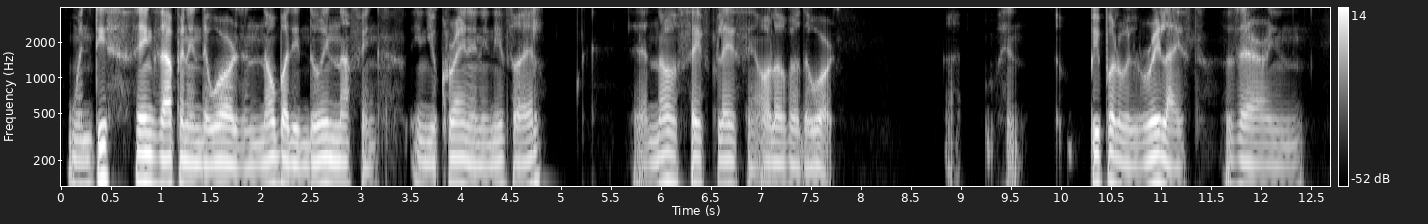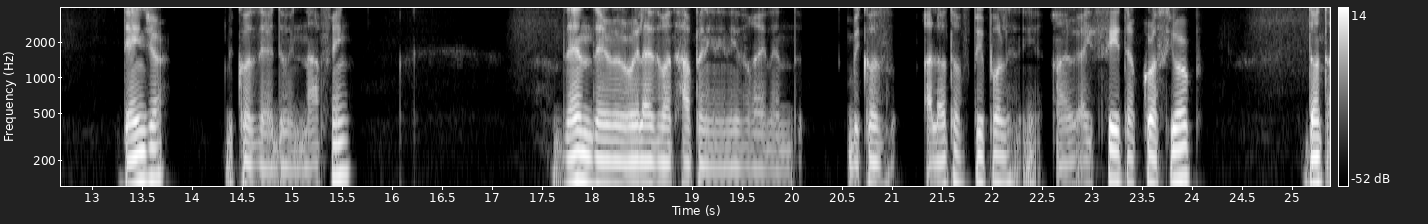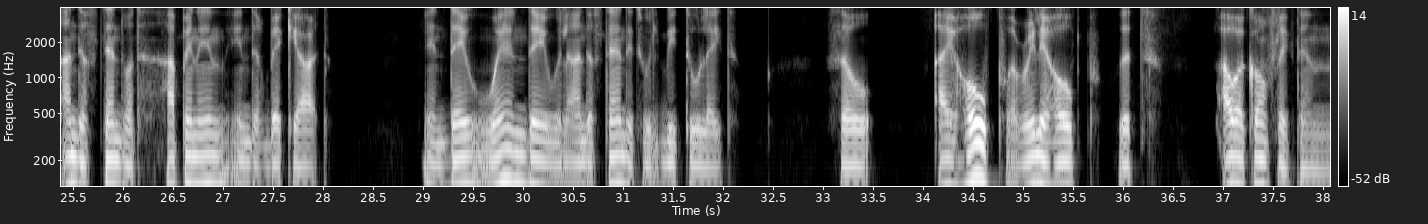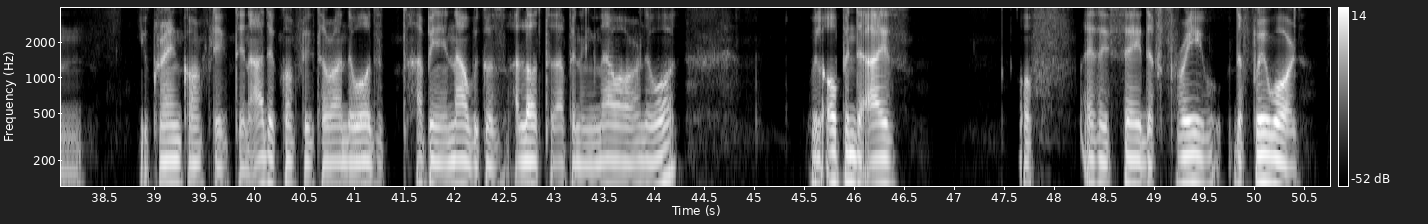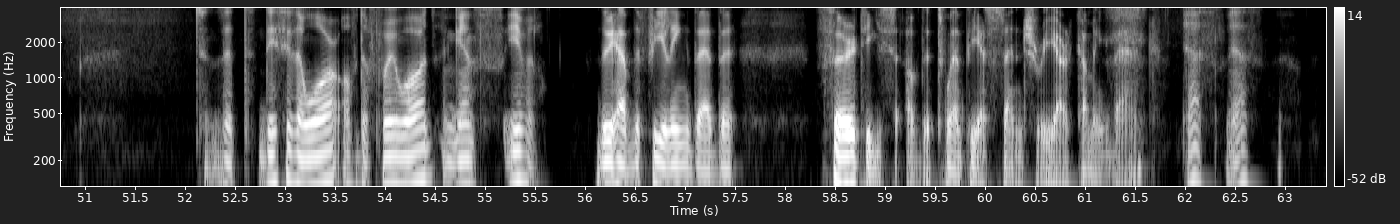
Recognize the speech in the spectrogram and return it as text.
When these things happen in the world and nobody doing nothing in Ukraine and in Israel, there are no safe places all over the world. Uh, when people will realize they're in danger because they're doing nothing, then they will realize what's happening in Israel. And because a lot of people, I, I see it across Europe, don't understand what's happening in their backyard. And they, when they will understand, it will be too late. So I hope, I really hope that our conflict and Ukraine conflict and other conflicts around the world that's happening now, because a lot happening now around the world, will open the eyes of, as I say, the free the free world. That this is a war of the free world against evil. Do you have the feeling that the 30s of the 20th century are coming back? Yes, yes,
